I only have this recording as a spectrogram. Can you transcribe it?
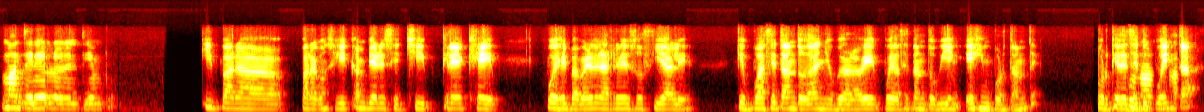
mantenerlo en el tiempo. Y para, conseguir cambiar ese chip, ¿crees que pues, el papel de las redes sociales, que puede hacer tanto daño, pero a la vez puede hacer tanto bien, es importante? Porque desde tu cuenta,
